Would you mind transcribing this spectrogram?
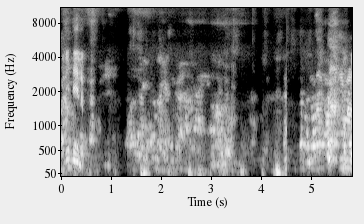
อันนี้เนรหรือเปล่า โอเค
